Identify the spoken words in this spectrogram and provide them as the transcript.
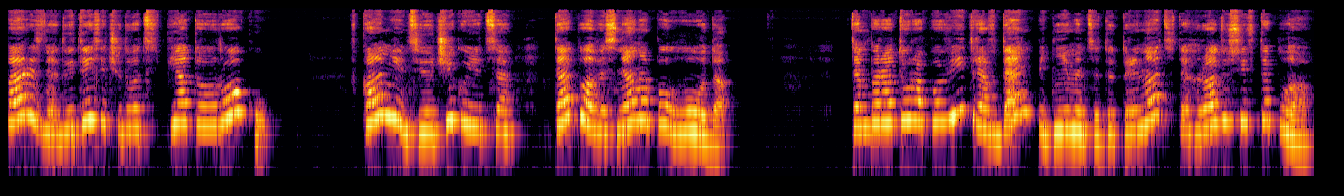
березня 2025 року в Кам'янці очікується тепла весняна погода. Температура повітря в день підніметься до 13 градусів тепла,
